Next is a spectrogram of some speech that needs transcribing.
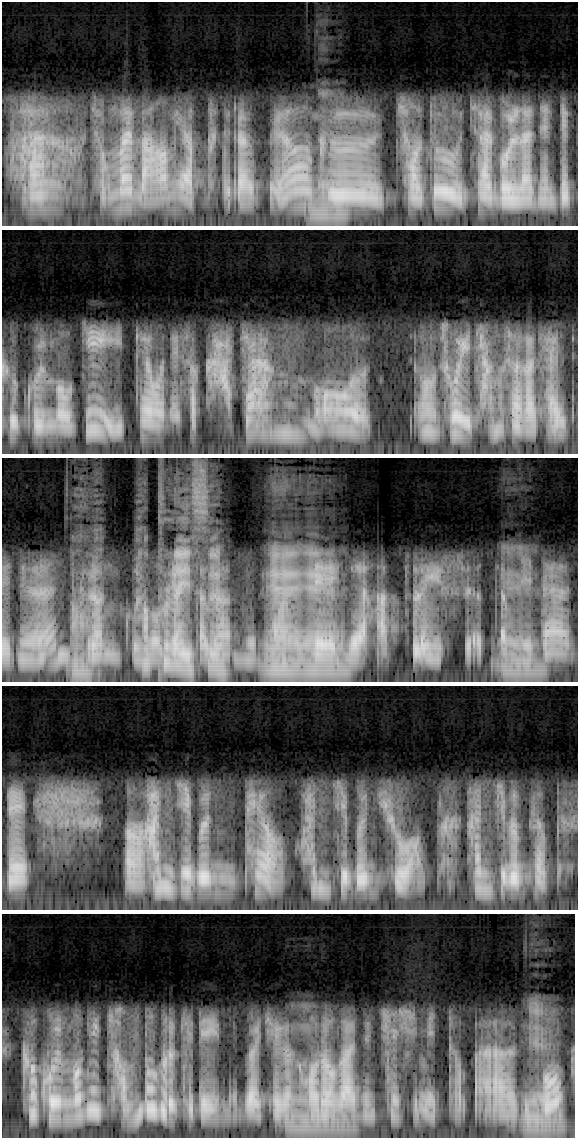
아 정말 마음이 아프더라고요. 네. 그 저도 잘 몰랐는데 그 골목이 이태원에서 가장 뭐 어, 소위 장사가 잘 되는 아, 그런 골목이었다고 합니다. 예, 예. 네, 네, 핫플레이스였답니다. 예. 네. 어, 한 집은 폐업, 한 집은 휴업, 한 집은 폐업. 그 골목이 전부 그렇게 돼 있는 거예요. 제가 음. 걸어가는 70m가. 그리고 예.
